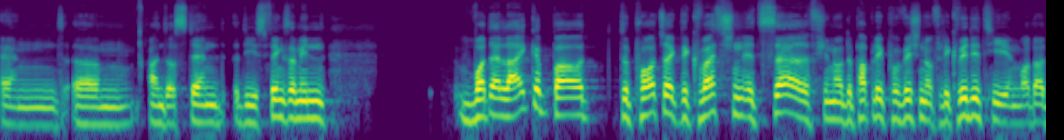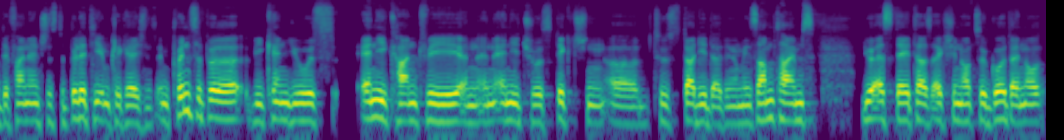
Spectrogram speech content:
and um, understand these things. I mean, what I like about the project, the question itself, you know, the public provision of liquidity and what are the financial stability implications. In principle, we can use any country and, and any jurisdiction uh, to study that. You know, I mean, sometimes US data is actually not so good. I know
